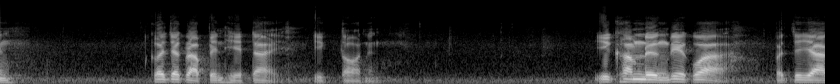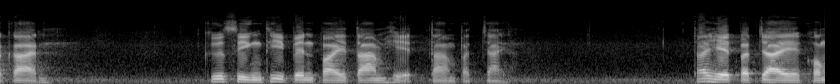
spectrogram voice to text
ง ก็จะกลับเป็นเหตุได้อีกต่อหนึ่ง อีกคำหนึ่งเรียกว่า ปัจจัยาการ คือสิ่งที่เป็นไปตามเหตุตามปัจจัย ถ้าเหตุปัจจัยของ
